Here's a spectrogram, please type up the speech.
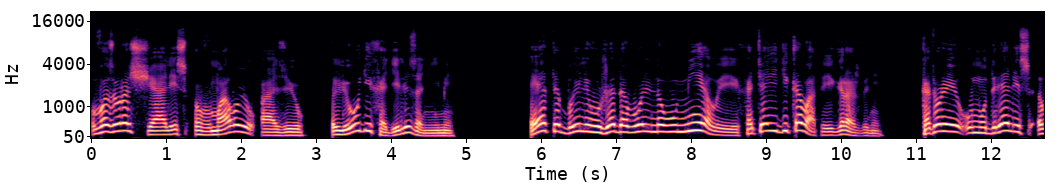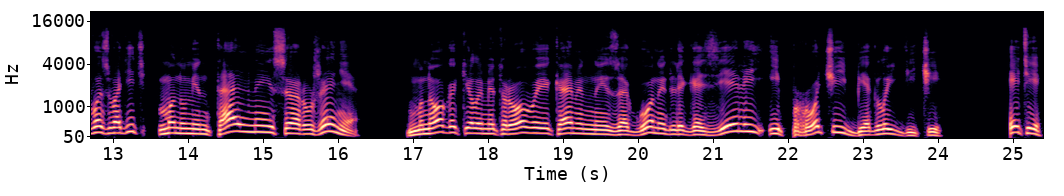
возвращались в Малую Азию, люди ходили за ними. Это были уже довольно умелые, хотя и диковатые граждане которые умудрялись возводить монументальные сооружения, многокилометровые каменные загоны для газелей и прочей беглой дичи. Эти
